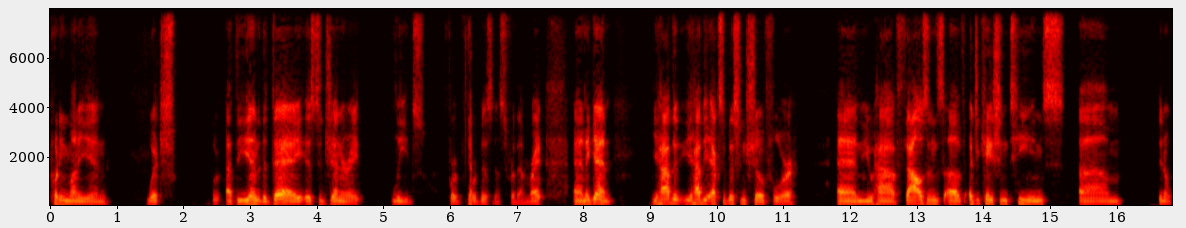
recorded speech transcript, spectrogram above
putting money in, which at the end of the day is to generate leads for yep. for business for them, right? And again, you have the you have the exhibition show floor, and you have thousands of education teams, um, you know,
